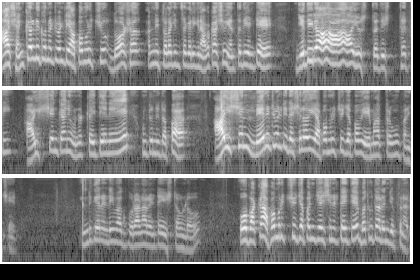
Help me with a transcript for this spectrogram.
ఆ శంకరునికి ఉన్నటువంటి అపమృత్యు దోషాన్ని తొలగించగలిగిన అవకాశం ఎంతది అంటే ఎదిరాయుస్తతిష్టతి ఆయుష్యం కానీ ఉన్నట్లయితేనే ఉంటుంది తప్ప ఆయుష్యం లేనటువంటి దశలో ఈ అపమృత్యు జపం ఏమాత్రము పనిచేయదు. ఎందుకేనండి మాకు పురాణాలంటే ఇష్టం ఉండవు? ఓ పక్క అపమృత్యు జపం చేసినట్టయితే బతుకుతాడని చెప్తున్నారు.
